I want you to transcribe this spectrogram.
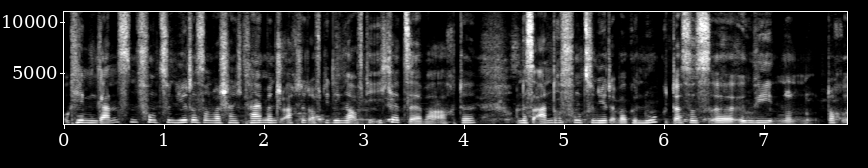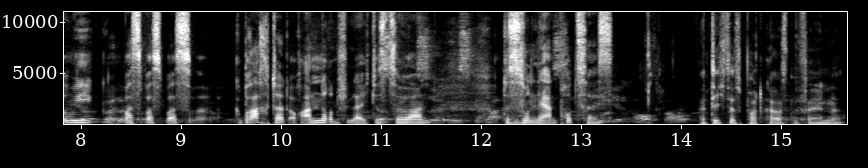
okay, im Ganzen funktioniert das und wahrscheinlich kein Mensch achtet auf die Dinge, auf die ich jetzt selber achte. Und das andere funktioniert aber genug, dass es äh, irgendwie doch irgendwie was, was, was gebracht hat, auch anderen vielleicht das zu hören. Das ist so ein Lernprozess. Hat dich das Podcasten verändert?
